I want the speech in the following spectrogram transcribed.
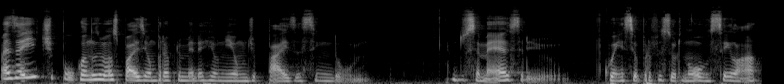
Mas aí, tipo, quando os meus pais iam para a primeira reunião de pais, assim, do, do semestre, conhecer o professor novo, sei lá,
